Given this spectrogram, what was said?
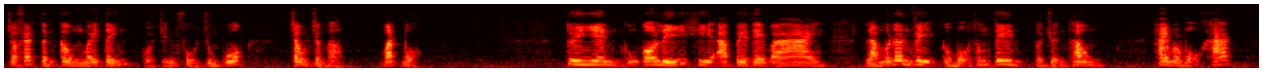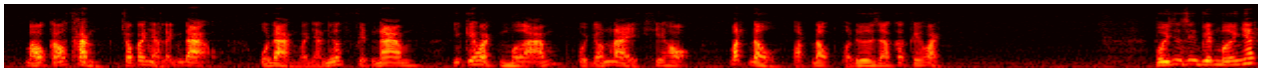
cho phép tấn công máy tính của chính phủ Trung Quốc trong trường hợp bắt buộc. Tuy nhiên cũng có lý khi APT32 là một đơn vị của Bộ Thông tin và Truyền thông hay một bộ khác báo cáo thẳng cho các nhà lãnh đạo của Đảng và Nhà nước Việt Nam những kế hoạch mờ ám của nhóm này khi họ bắt đầu hoạt động và đưa ra các kế hoạch. Với những diễn biến mới nhất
